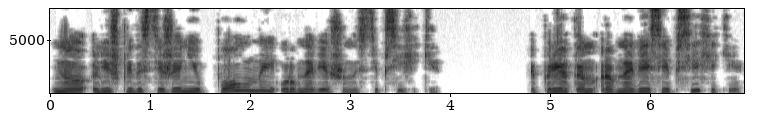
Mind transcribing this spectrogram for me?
но лишь при достижении полной уравновешенности психики. При этом равновесие психики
